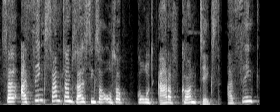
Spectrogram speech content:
So I think sometimes those things are also called out of context. I think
